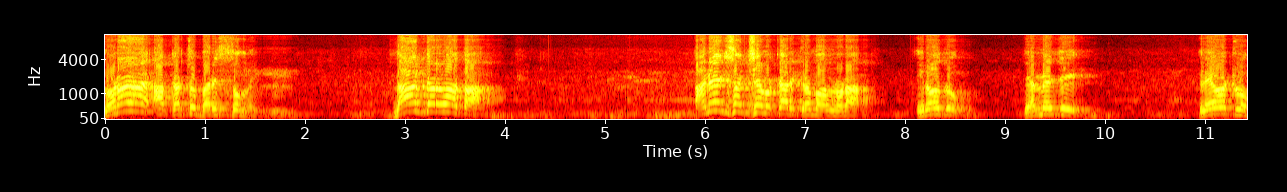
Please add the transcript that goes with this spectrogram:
నోడా ఆ ఖర్చు భరిస్తుంది. దాని తర్వాత అనేక సంక్షేమ కార్యక్రమాలు కూడా ఈరోజు ఎంఏజీ లేవట్లు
